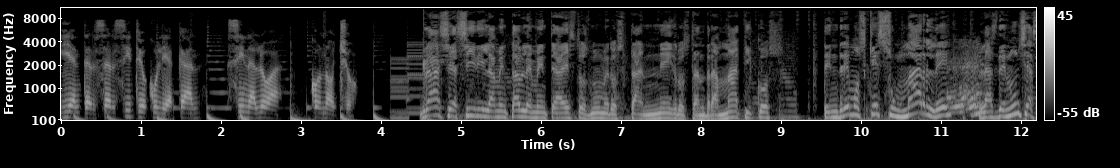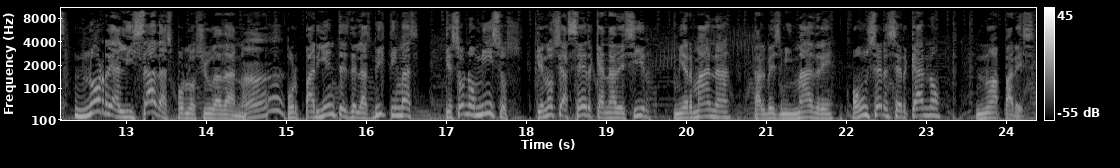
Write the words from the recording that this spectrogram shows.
y en tercer sitio Culiacán, Sinaloa, con 8. Gracias, Siri. Lamentablemente a estos números tan negros, tan dramáticos, tendremos que sumarle las denuncias no realizadas por los ciudadanos, por parientes de las víctimas que son omisos, que no se acercan a decir mi hermana, tal vez mi madre o un ser cercano, no aparece.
